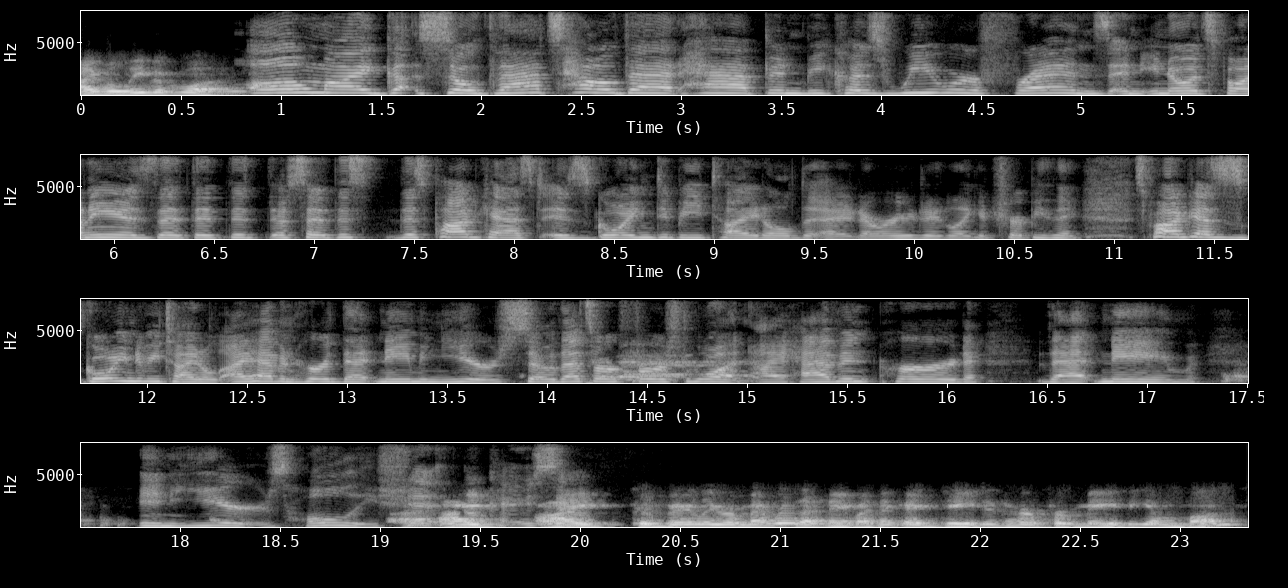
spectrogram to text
I believe it was. Oh my god! So that's how that happened because we were friends, and you know what's funny is that that so this this podcast is going to be titled. I already did like a trippy thing. This podcast is going to be titled. I haven't heard that name in years, so that's our first one. I haven't heard that name in years. Holy shit! I, okay, so I could barely remember that name. I think I dated her for maybe a month.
